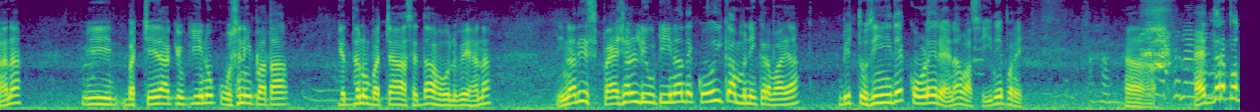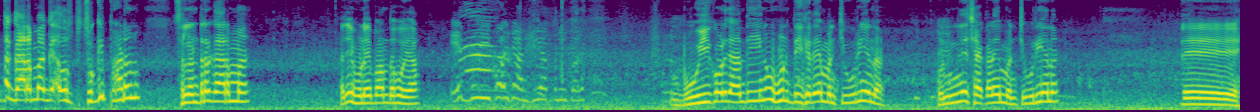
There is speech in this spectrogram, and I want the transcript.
ਹਨਾ? ਵੀ ਬੱਚੇ ਦਾ ਕਿਉਂਕਿ ਇਹਨੂੰ ਕੁਝ ਨਹੀਂ ਪਤਾ ਕਿੱਧਰ ਨੂੰ ਬੱਚਾ ਸਿੱਧਾ ਹੋ ਲਵੇ ਹਨਾ? ਇਹਨਾਂ ਦੀ ਸਪੈਸ਼ਲ ਡਿਊਟੀ ਇਹਨਾਂ ਤੇ ਕੋਈ ਕੰਮ ਨਹੀਂ ਕਰਵਾਇਆ ਵੀ ਤੁਸੀਂ ਇਹਦੇ ਕੋਲੇ ਰਹਿਣਾ ਬਸ ਇਹਦੇ ਪਰੇ। ਹਾਂ। ਇੱਧਰ ਪੁੱਤ ਗਰਮ ਆ ਸੁੱਕੀ ਫੜ ਉਹਨੂੰ। ਸਿਲੰਡਰ ਗਰਮ ਆ। ਅਜੇ ਹੁਣੇ ਬੰਦ ਹੋਇਆ। ਇਹ ਬੂਈ ਕੋਲ ਜਾਂਦੀ ਆਪਣੀ ਕੋਲ। ਬੂਈ ਕੋਲ ਜਾਂਦੀ ਇਹਨੂੰ ਹੁਣ ਦਿਖਦੇ ਮਨਚੂਰੀਅਨ ਆ। ਹੁਣ ਇਹਨੇ ਛਕਣੇ ਮਨਚੂਰੀਅਨ ਤੇ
